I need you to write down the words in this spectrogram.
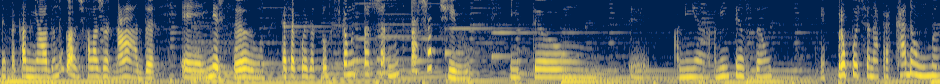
nessa caminhada. Eu não gosto de falar jornada, é, imersão, essa coisa toda que fica muito, taxa, muito taxativo. Então, é, a, minha, a minha intenção é proporcionar para cada uma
